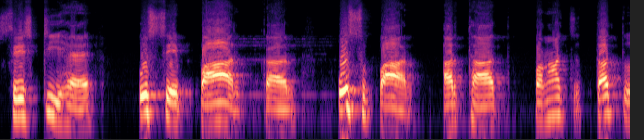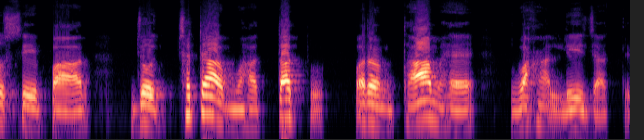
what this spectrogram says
सृष्टि है, उससे पार कर, उस पार अर्थात पाँच तत्व से पार जो छठा महातत्व परम धाम है, वहाँ ले जाते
